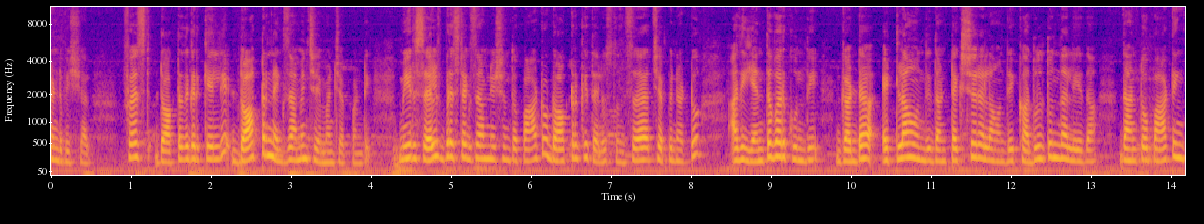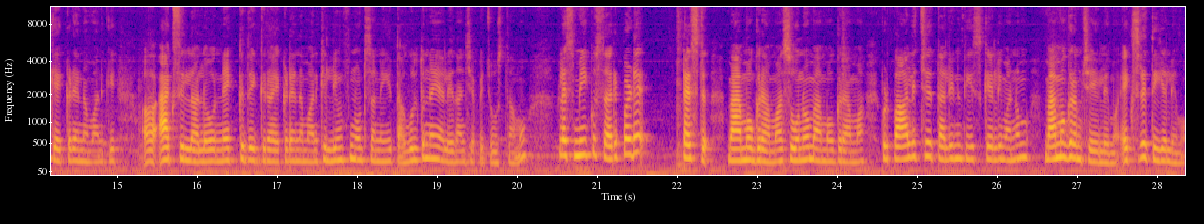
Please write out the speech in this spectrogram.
రెండు విషయాలు. ఫస్ట్ డాక్టర్ దగ్గరికి వెళ్ళి డాక్టర్ని ఎగ్జామిన్ చేయమని చెప్పండి. మీరు సెల్ఫ్ బ్రెస్ట్ ఎగ్జామినేషన్తో పాటు డాక్టర్కి తెలుస్తుంది. సార్ చెప్పినట్టు అది ఎంతవరకు ఉంది? గడ్డ ఎట్లా ఉంది? దాని టెక్స్చర్ ఎలా ఉంది? కదులుతుందా లేదా? దాంతో పాటు ఇంకెక్కడైనా మనకి యాక్సిల్లాలో నెక్ దగ్గర ఎక్కడైనా మనకి లింఫ్ నోట్స్ అనేవి తగులుతున్నాయా లేదా అని చెప్పి చూస్తాము. ప్లస్ మీకు సరిపడే టెస్ట్ మ్యామోగ్రామా సోనో మ్యామోగ్రామా ఇప్పుడు పాలిచ్చే తల్లిని తీసుకెళ్ళి మనం మ్యామోగ్రామ్ చేయలేము ఎక్స్రే తీయలేము.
